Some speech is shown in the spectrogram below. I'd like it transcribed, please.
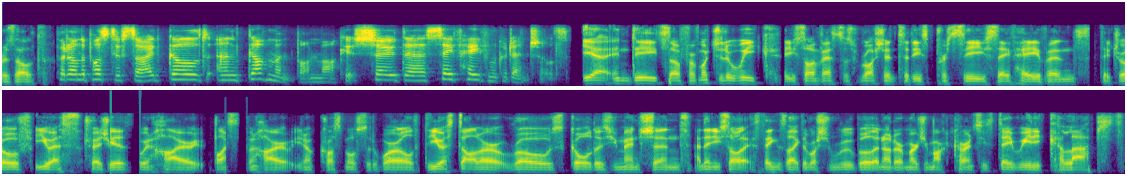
result. But on the positive side, gold and government bond markets showed their safe haven credentials. Yeah, indeed. So for much of the week, you saw investors rush into these perceived safe havens. They drove US treasuries went higher, bonds went higher, you know, across most of the world. The US dollar rose, gold, as you mentioned, and then you saw things like the Russian ruble and other emerging market currencies, they really collapsed.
